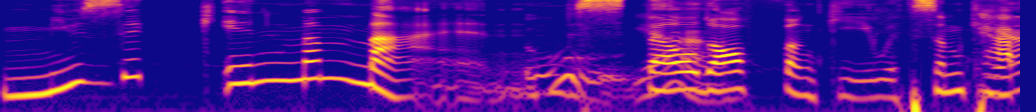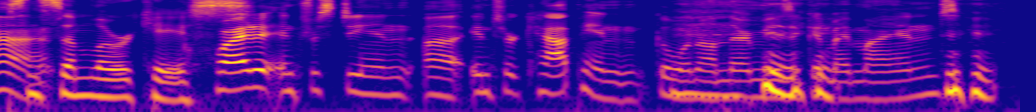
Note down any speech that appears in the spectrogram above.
Music in My Mind. Ooh, spelled yeah. all funky with some caps Yeah. and some lowercase. quite an interesting uh, intercapping going on there, music in my mind.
